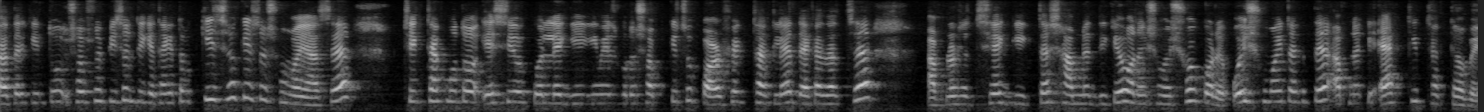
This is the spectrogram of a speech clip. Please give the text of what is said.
তাদের কিন্তু সবসময় পিছন দিকে থাকে। তবে কিছু কিছু সময় আছে, ঠিকঠাক মতো এসিও করলে গিগ ইমেজগুলো সব কিছু পারফেক্ট থাকলে দেখা যাচ্ছে আপনার হচ্ছে গিকটা সামনের দিকেও অনেক সময় শো করে। ওই সময়টাতে আপনাকে অ্যাক্টিভ থাকতে হবে।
